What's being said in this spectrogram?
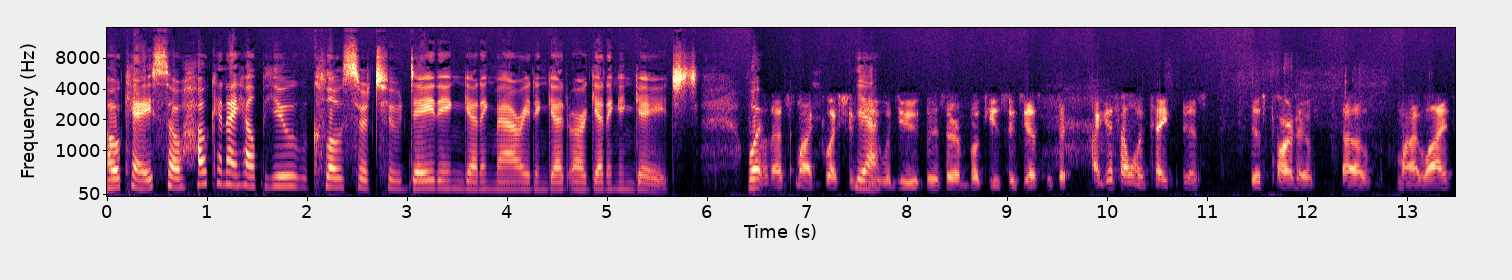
Okay, so how can I help you closer to dating, getting married, and get or getting engaged? What? Well, that's my question. to Yeah. you. Would you? Is there a book you suggest? Is there, I guess I want to take this this part of of my life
